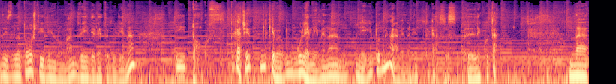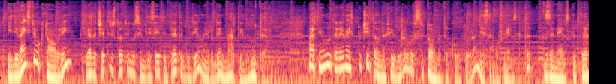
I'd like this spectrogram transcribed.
да издадат още един роман 2009 година и толкова. Така че такива големи имена ние ги подминаваме, нали? така, с лекота. На 11 октомври 1483 година е роден Мартин Лутер. Мартин Лутер е една изключителна фигура в световната култура, не само в немската. За немската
